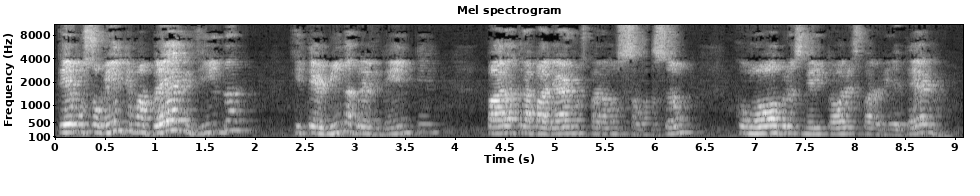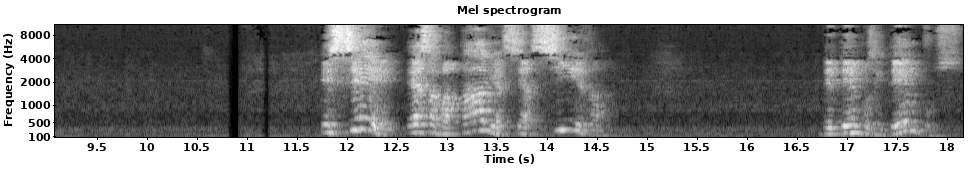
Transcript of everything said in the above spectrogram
Temos somente uma breve vida, que termina brevemente, para trabalharmos para a nossa salvação com obras meritórias para a vida eterna. E se essa batalha se acirra de tempos em tempos,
